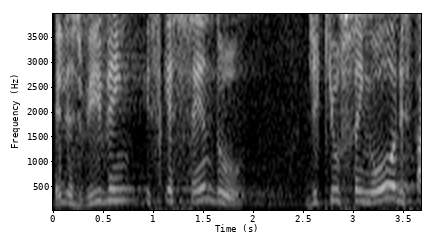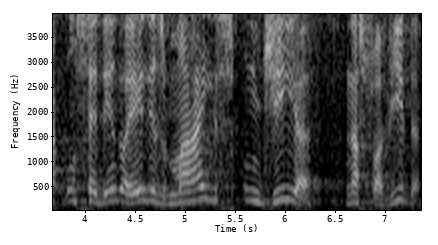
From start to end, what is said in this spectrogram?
Eles vivem esquecendo de que o Senhor está concedendo a eles mais um dia na sua vida.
